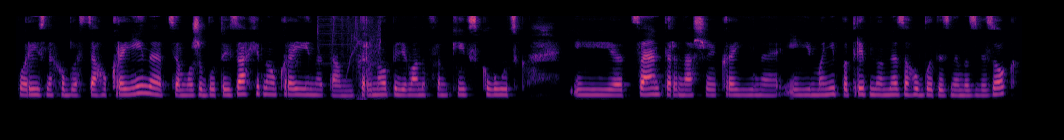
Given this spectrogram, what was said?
по різних областях України. Це може бути і Західна Україна, там Тернопіль, Івано-Франківськ, Луцьк, і центр нашої країни. І мені потрібно не загубити з ними зв'язок,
